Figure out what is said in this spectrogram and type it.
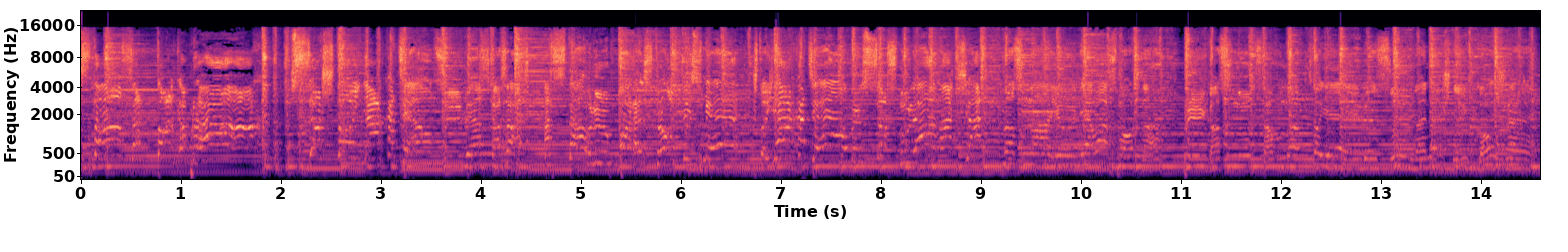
остался только прах Все, что я хотел тебе сказать Оставлю парой строк в письме Что я хотел бы все с нуля начать Но знаю, невозможно Прикоснуться вновь к твоей безумно нежной коже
